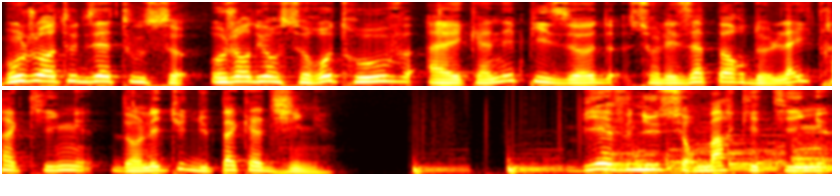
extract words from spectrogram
Bonjour à toutes et à tous. Aujourd'hui, on se retrouve avec un épisode sur les apports de l'eye tracking dans l'étude du packaging. Bienvenue sur Marketing,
